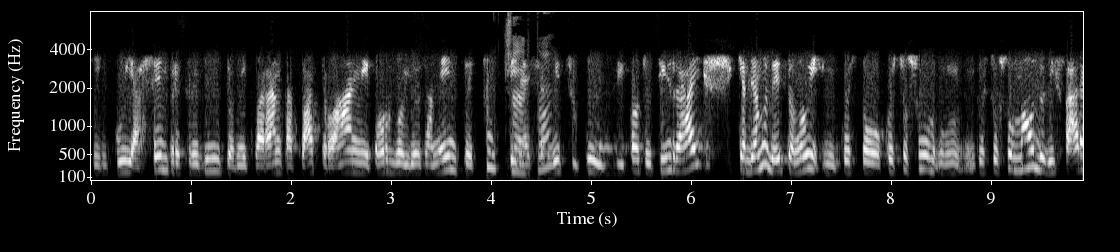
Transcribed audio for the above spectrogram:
in cui ha sempre creduto nei 44 anni orgogliosamente tutti certo. nel servizio pubblico, tutti in Rai, che abbiamo detto noi in questo, questo, suo, in questo suo modo di fare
